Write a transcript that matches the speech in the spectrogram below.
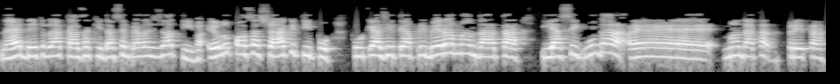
né, dentro da casa aqui da Assembleia Legislativa. Eu não posso achar que, tipo, porque a gente é a primeira mandata e a segunda é, mandata preta,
